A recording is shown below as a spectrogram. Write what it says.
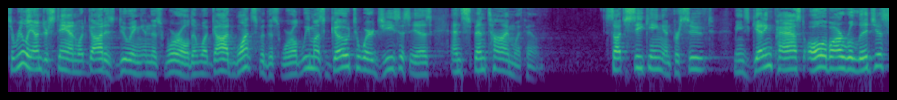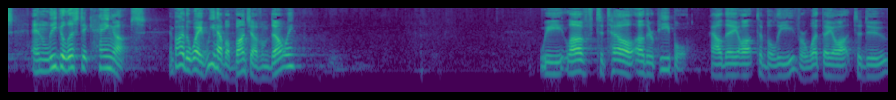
To really understand what God is doing in this world and what God wants for this world, we must go to where Jesus is and spend time with him. Such seeking and pursuit means getting past all of our religious and legalistic hang ups. And by the way, we have a bunch of them, don't we? We love to tell other people how they ought to believe or what they ought to do.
